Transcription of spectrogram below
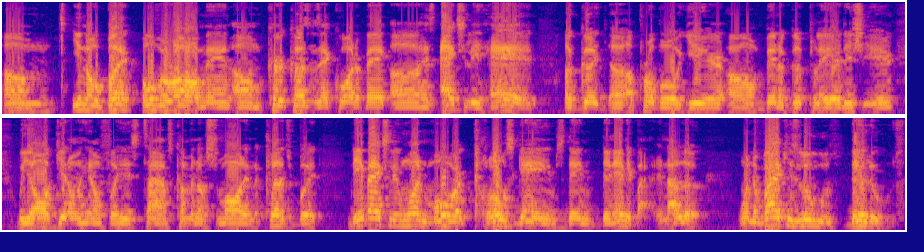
Um, you know, but overall, man, um, Kirk Cousins at quarterback uh, has actually had a good uh, a Pro Bowl year. Um, been a good player this year. We all get on him for his times coming up small in the clutch, but they've actually won more close games than than anybody. Now look, when the Vikings lose, they lose.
